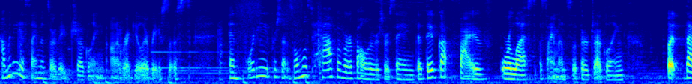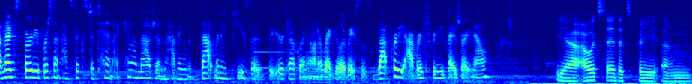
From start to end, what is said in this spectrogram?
how many assignments are they juggling on a regular basis? And 48%, so almost half of our followers are saying that they've got five or less assignments that they're juggling but that next 30% have six to 10. I can't imagine having that many pieces that you're juggling on a regular basis. Is that pretty average for you guys right now? Yeah, I would say that's pretty um,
